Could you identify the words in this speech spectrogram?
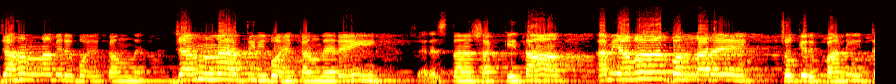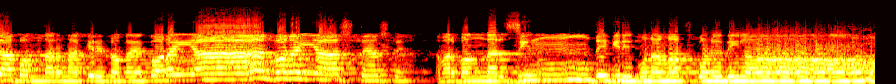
জাহান্নামের বয়ে কান্দে, জান্নাতির বয়ে কান্দে রে। ফেরেস্তারা সাক্ষী তাক আমি আমার বন্দারে চোখের পানিটা বন্দার নাকের ডগায় গড়াইয়া গড়াইয়া আস্তে আস্তে আমার বন্দার জিন্দেগির গুণা মাফ করে দিলাম।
